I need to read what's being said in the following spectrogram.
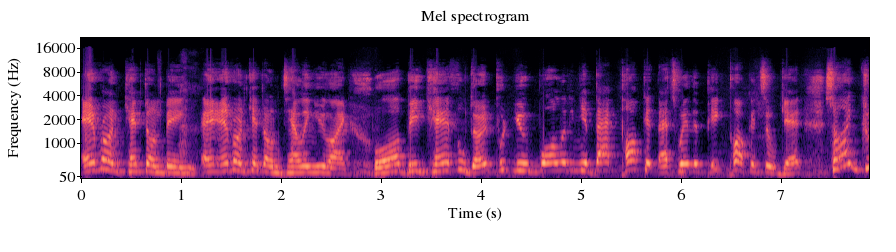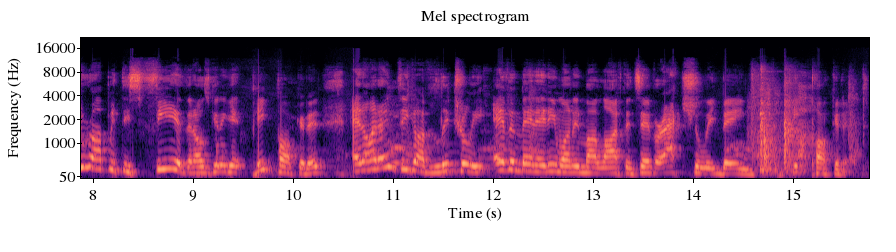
everyone kept on being, everyone kept on telling you, like, "Oh, be careful! Don't put your wallet in your back pocket. That's where the pickpockets will get." So I grew up with this fear that I was going to get pickpocketed, and I don't think I've literally ever met anyone in my life that's ever actually been pickpocketed.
